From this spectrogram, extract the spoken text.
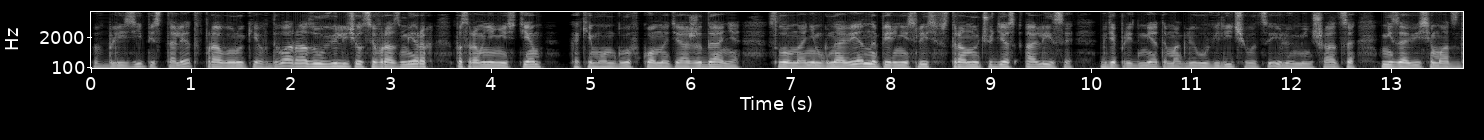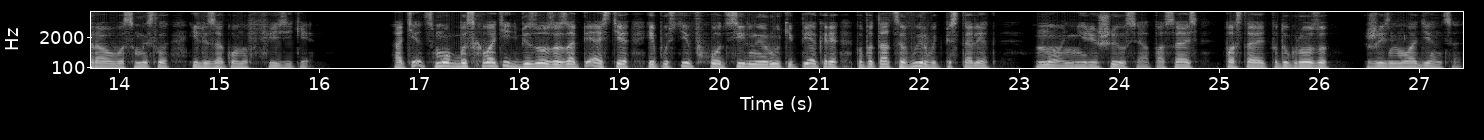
Вблизи пистолет в правой руке в два раза увеличился в размерах по сравнению с тем, каким он был в комнате ожидания, словно они мгновенно перенеслись в страну чудес Алисы, где предметы могли увеличиваться или уменьшаться, независимо от здравого смысла или законов физики. Отец мог бы схватить Безо за запястье и, пустив в ход сильные руки пекаря, попытаться вырвать пистолет, но не решился, опасаясь поставить под угрозу жизнь младенца.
